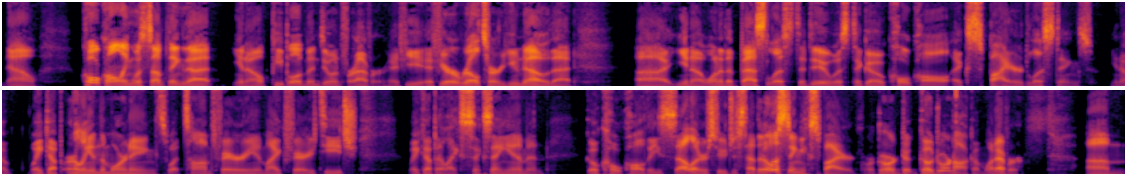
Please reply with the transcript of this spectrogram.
Now, cold calling was something that you know people have been doing forever. If you if you're a realtor, you know that uh, you know one of the best lists to do was to go cold call expired listings. You know, wake up early in the morning. It's what Tom Ferry and Mike Ferry teach. Wake up at like 6 a.m. and go cold call these sellers who just had their listing expired, or go go door knock them, whatever. Um,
